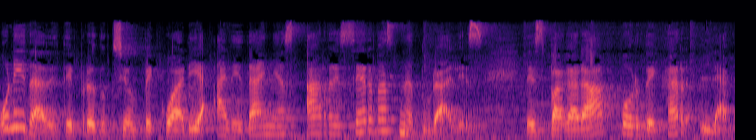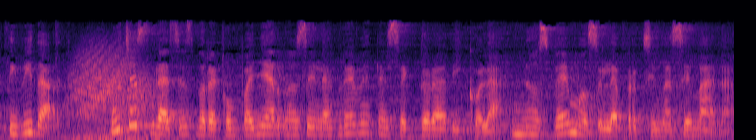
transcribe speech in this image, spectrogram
unidades de producción pecuaria aledañas a reservas naturales. Les pagará por dejar la actividad. Muchas gracias por acompañarnos en las breves del sector avícola. Nos vemos la próxima semana.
